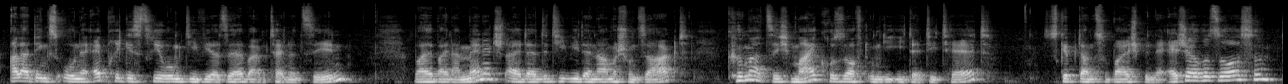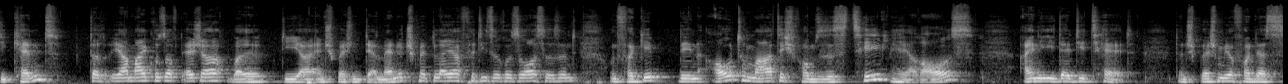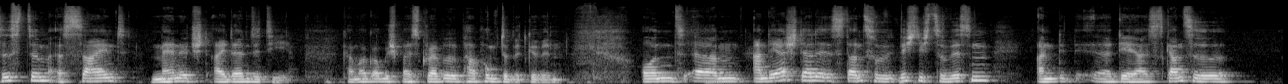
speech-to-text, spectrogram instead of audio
allerdings ohne App-Registrierung, die wir selber im Tenant sehen. Weil bei einer Managed Identity, wie der Name schon sagt, kümmert sich Microsoft um die Identität. Es gibt dann zum Beispiel eine Azure-Ressource, die kennt das, ja Microsoft Azure, weil die ja entsprechend der Management Layer für diese Ressource sind und vergibt den automatisch vom System heraus eine Identität. Dann sprechen wir von der System Assigned Managed Identity. Kann man, glaube ich, bei Scrabble ein paar Punkte mitgewinnen. Und ähm, an der Stelle ist dann zu, wichtig zu wissen, an äh, das ganze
